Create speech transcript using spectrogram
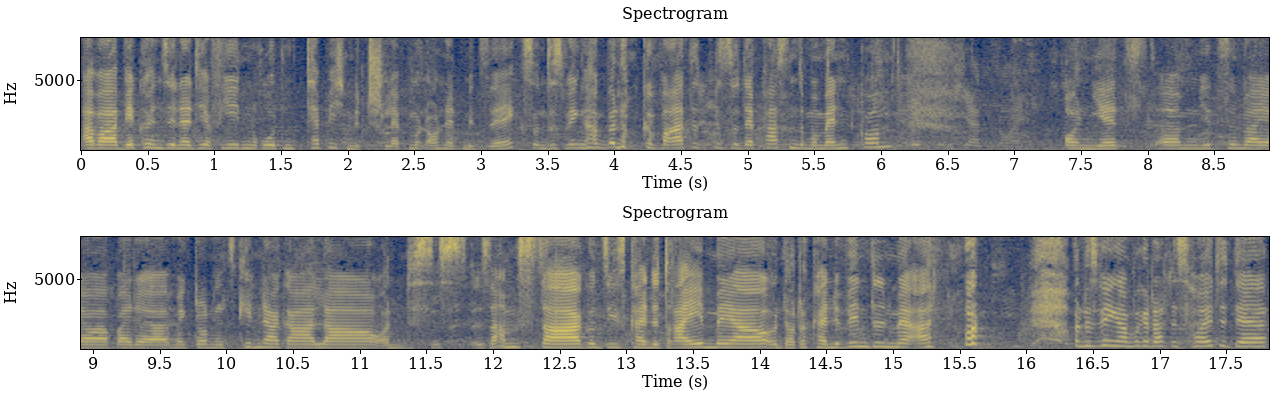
Aber wir können sie nicht auf jeden roten Teppich mitschleppen und auch nicht mit sechs. Und deswegen haben wir noch gewartet, bis so der passende Moment kommt. Ja. Und jetzt, ähm, jetzt sind wir ja bei der McDonalds Kindergala und es ist Samstag und sie ist keine drei mehr und hat auch keine Windeln mehr an. Und deswegen haben wir gedacht, ist heute der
